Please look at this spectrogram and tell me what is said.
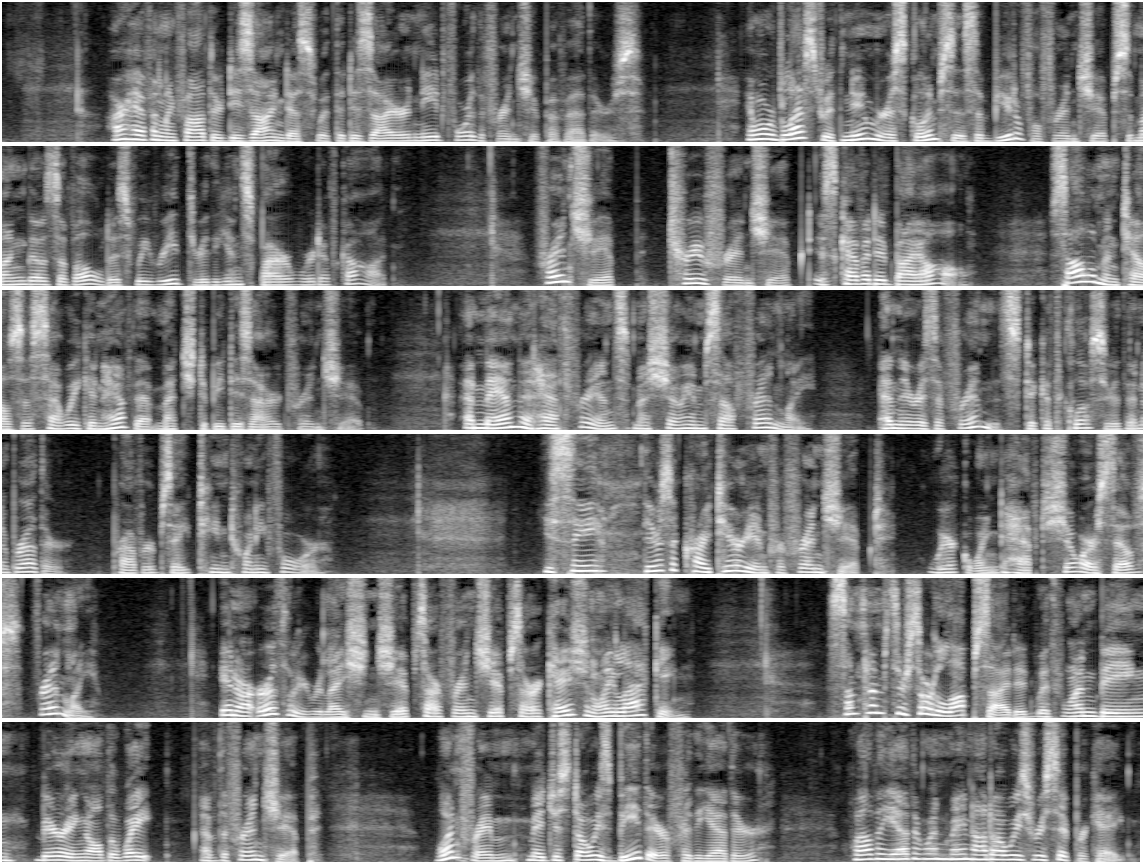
Our Heavenly Father designed us with a desire and need for the friendship of others. And we're blessed with numerous glimpses of beautiful friendships among those of old as we read through the inspired Word of God. Friendship, true friendship, is coveted by all. Solomon tells us how we can have that much to be desired friendship. A man that hath friends must show himself friendly, and there is a friend that sticketh closer than a brother. Proverbs 18:24. You see, there's a criterion for friendship. We're going to have to show ourselves friendly. In our earthly relationships, our friendships are occasionally lacking. Sometimes they're sort of lopsided, with one being bearing all the weight of the friendship. One friend may just always be there for the other, while the other one may not always reciprocate.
